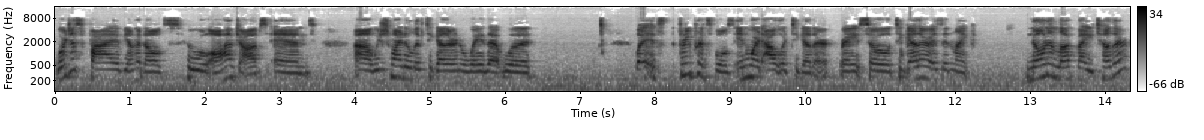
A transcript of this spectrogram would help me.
we're just five young adults who all have jobs, and uh, we just wanted to live together in a way that would. But it's three principles: inward, outward, together. Right. So together, as in like known and loved by each other,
